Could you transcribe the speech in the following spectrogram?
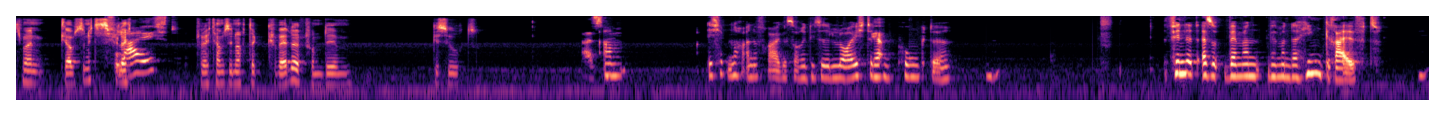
Ich meine, glaubst du nicht, dass vielleicht, Vielleicht. vielleicht haben sie nach der Quelle von dem gesucht? Also, ähm, ich habe noch eine Frage, sorry, diese leuchtenden Punkte. Mhm. Findet, also wenn man, wenn man da hingreift Mhm.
